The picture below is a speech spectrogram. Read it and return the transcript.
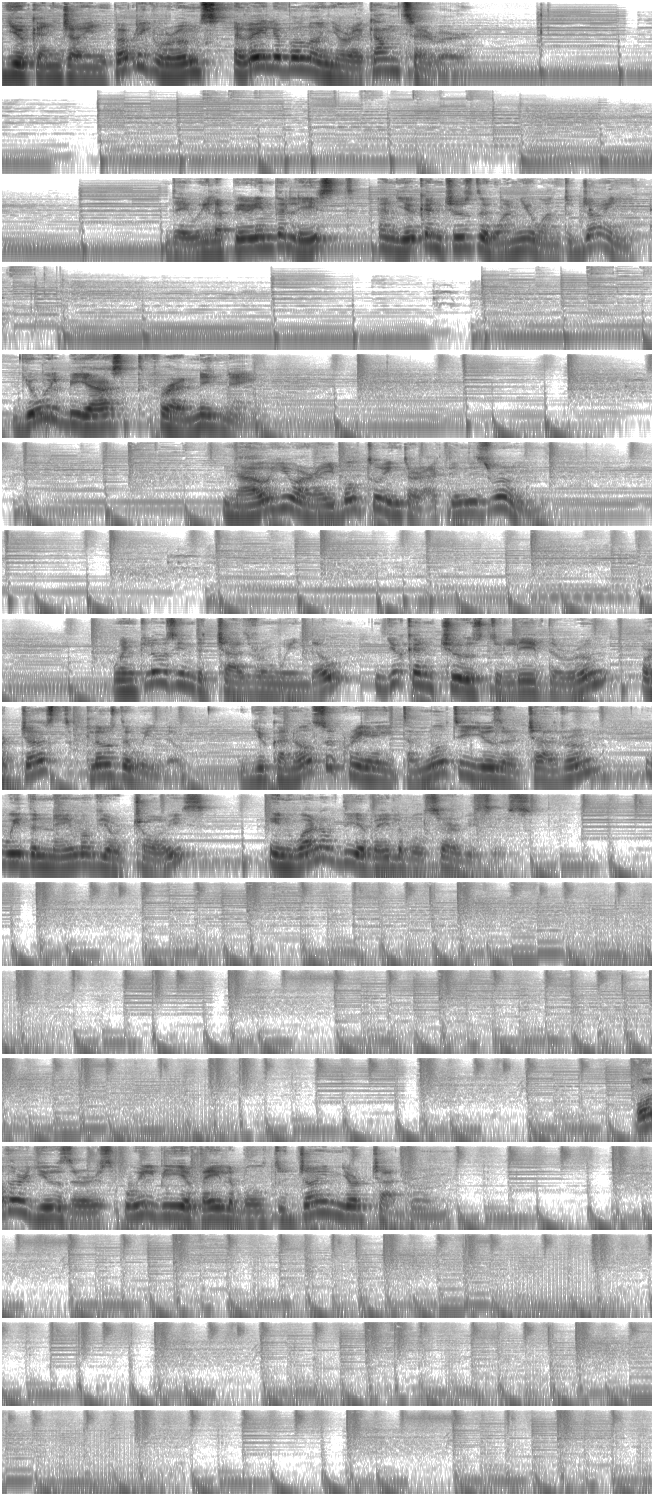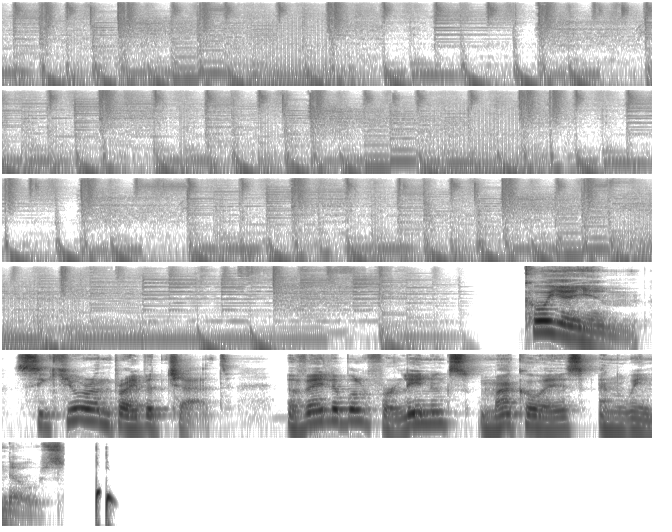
You can join public rooms available on your account server. They will appear in the list and you can choose the one you want to join. You will be asked for a nickname. Now you are able to interact in this room. When closing the chat room window, you can choose to leave the room or just close the window. You can also create a multi-user chat room with the name of your choice in one of the available services. Other users will be available to join your chat room. Secure and Private Chat, available for Linux, macOS and Windows.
